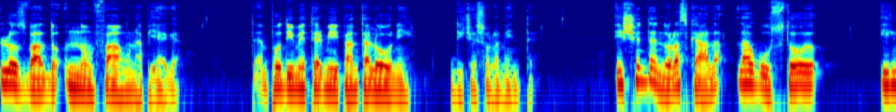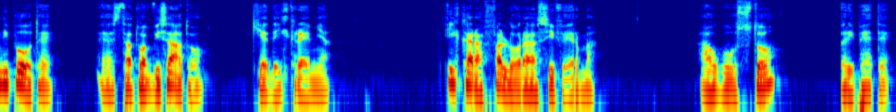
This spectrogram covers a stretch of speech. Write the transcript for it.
Lo Svaldo non fa una piega. Tempo di mettermi i pantaloni, dice solamente. E scendendo la scala, l'Augusto, il nipote, è stato avvisato? chiede il Cremia. Il caraffa allora si ferma. Augusto? ripete.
